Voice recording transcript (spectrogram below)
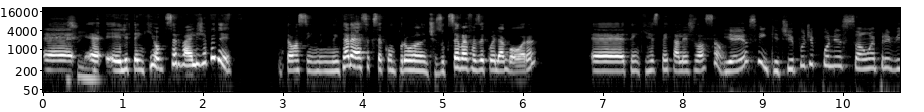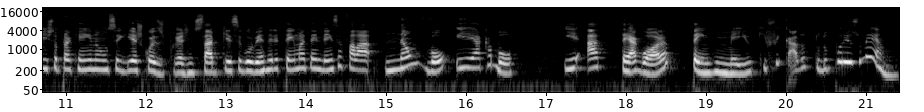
É, é, ele tem que observar a LGPD. Então, assim, não interessa que você comprou antes, o que você vai fazer com ele agora é, tem que respeitar a legislação. E aí, assim, que tipo de punição é previsto para quem não seguir as coisas? Porque a gente sabe que esse governo ele tem uma tendência a falar não vou e acabou. E até agora tem meio que ficado tudo por isso mesmo.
